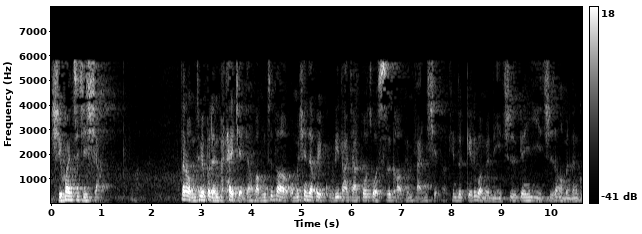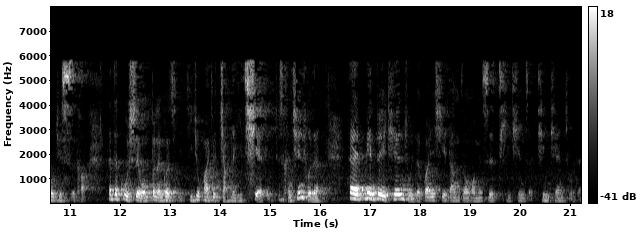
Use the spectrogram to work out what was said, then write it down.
喜欢自己想。当然，我们这边不能太简单化。我们知道，我们现在会鼓励大家多做思考跟反省啊。天主给了我们理智跟意志，让我们能够去思考。但这故事，我们不能够一句话就讲了一切，就是很清楚的，在面对天主的关系当中，我们是提听者，听天主的。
